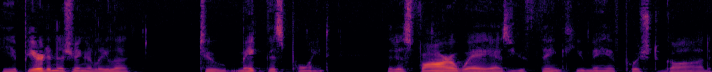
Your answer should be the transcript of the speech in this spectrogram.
He appeared in the Sringalila to make this point that as far away as you think you may have pushed God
